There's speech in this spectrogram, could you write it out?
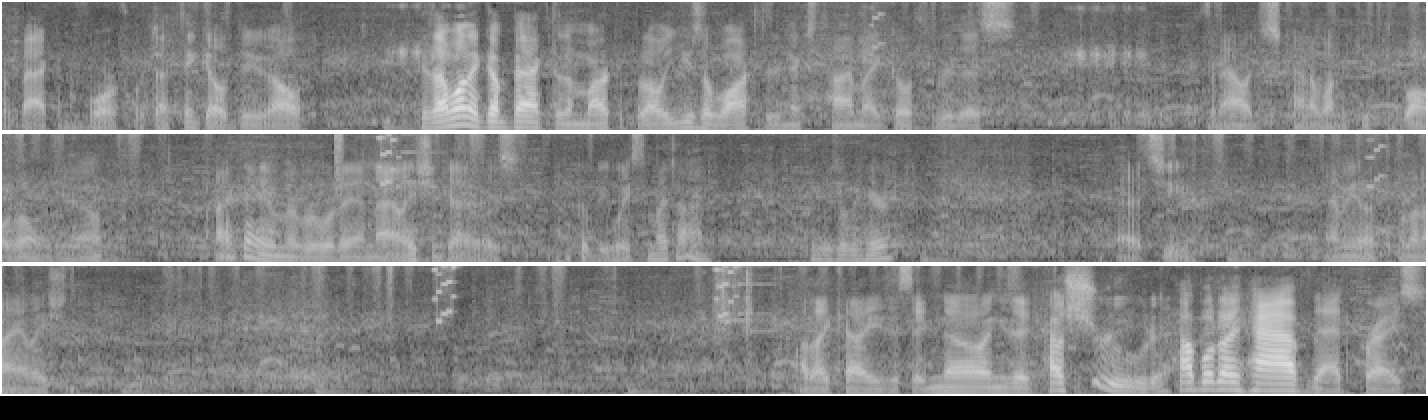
Go back and forth, which I think I'll do. I'll, because I want to come back to the market, but I'll use a walkthrough next time I go through this for now, I just kind of want to keep the ball rolling, you know? I can't even remember what the Annihilation guy was. I could be wasting my time. He was over here. That's you. Amulet of Annihilation. I like how you just say no, and he's like, how shrewd. How about I have that price?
